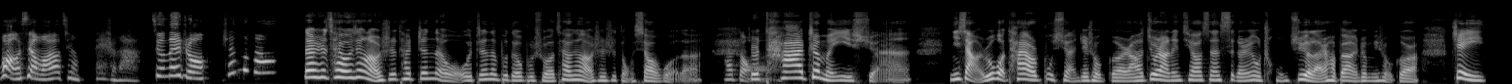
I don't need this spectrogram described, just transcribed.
望向王耀庆：“为什么？就那种真的吗？”但是蔡国庆老师他真的，我真的不得不说，蔡国庆老师是懂效果的。他懂，就是他这么一选，你想，如果他要是不选这首歌，然后就让零七幺三四个人又重聚了，然后表演这么一首歌，这一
